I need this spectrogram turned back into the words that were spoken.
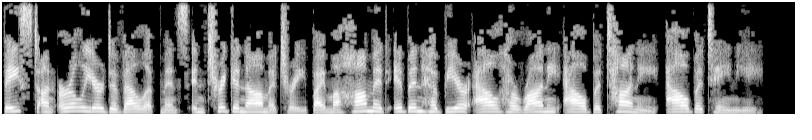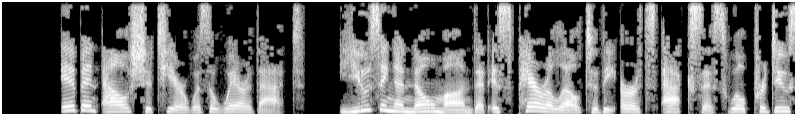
based on earlier developments in trigonometry by Muhammad ibn Jabir al-Harani al-Batani al Ibn al-Shatir was aware that Using a gnomon that is parallel to the Earth's axis will produce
